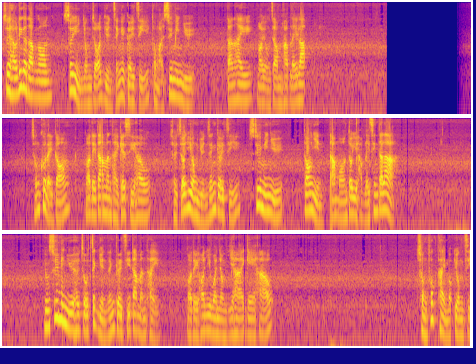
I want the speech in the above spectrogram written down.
最後呢個答案雖然用咗完整嘅句子同埋書面語，但係內容就唔合理啦。總括嚟講，我哋答問題嘅時候，除咗要用完整句子、書面語。当然，答案都要合理先得啦。用书面语去做职完整句子答问题，我哋可以运用以下技巧：重复题目用字，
